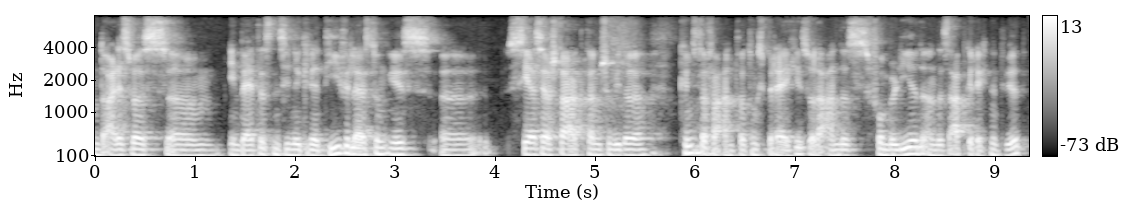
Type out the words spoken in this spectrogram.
und alles, was ähm, im weitesten Sinne kreative Leistung ist, äh, sehr, sehr stark dann schon wieder Künstlerverantwortungsbereich ist oder anders formuliert, anders abgerechnet wird.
